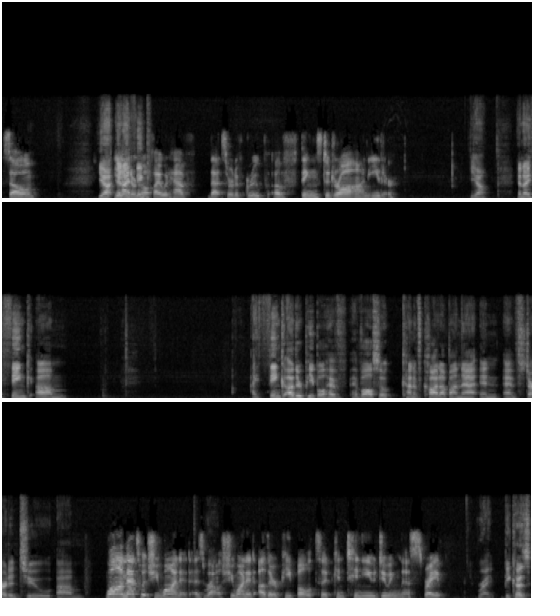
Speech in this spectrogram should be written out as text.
So, yeah, yeah, I, I don't think, know if I would have that sort of group of things to draw on either. Yeah, and I think um, I think other people have have also kind of caught up on that and have started to. Um, well, and that's what she wanted as well. She wanted other people to continue doing this, right? Right, because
